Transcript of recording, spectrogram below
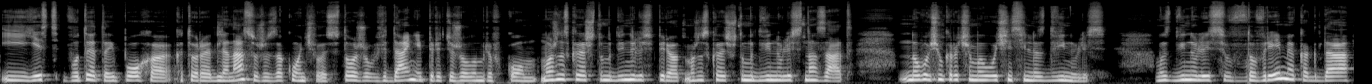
и есть вот эта эпоха, которая для нас уже закончилась, тоже увядание перед тяжелым рывком. Можно сказать, что мы двинулись вперед, можно сказать, что мы двинулись назад. Но, в общем, короче, мы очень сильно сдвинулись. Мы сдвинулись в то время, когда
